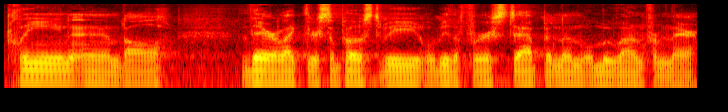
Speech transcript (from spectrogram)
clean and all there like they're supposed to be. Will be the first step, and then we'll move on from there.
